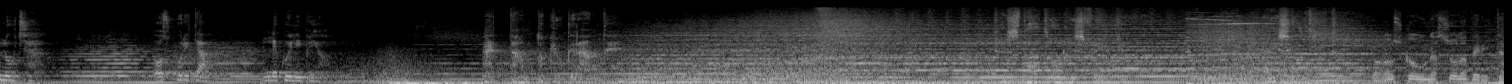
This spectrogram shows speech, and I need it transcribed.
Luce. Oscurità. L'equilibrio. È tanto più grande. C'è stato un risveglio. Hai sentito? Conosco una sola verità.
